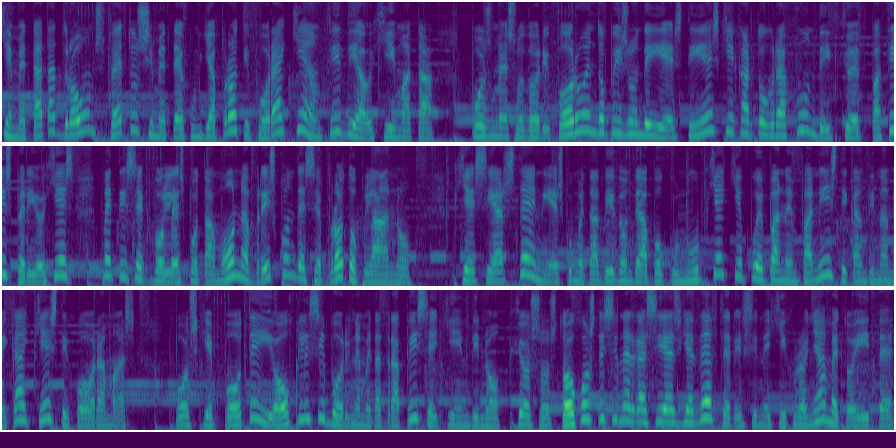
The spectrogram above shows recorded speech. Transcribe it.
και μετά τα drones φέτος συμμετέχουν για πρώτη φορά και αμφίδια οχήματα. Πως μέσω δορυφόρου εντοπίζονται οι αιστείες και χαρτογραφούνται οι πιο ευπαθείς περιοχές με τις εκβολές ποταμών να βρίσκονται σε πρώτο πλάνο. Ποιες οι ασθένειες που μεταδίδονται από κουνούπια και που επανεμφανίστηκαν δυναμικά και στη χώρα μας πώς και πότε η όχληση μπορεί να μετατραπεί σε κίνδυνο, ποιος ο στόχος της συνεργασίας για δεύτερη συνεχή χρονιά με το ΙΤΕ,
